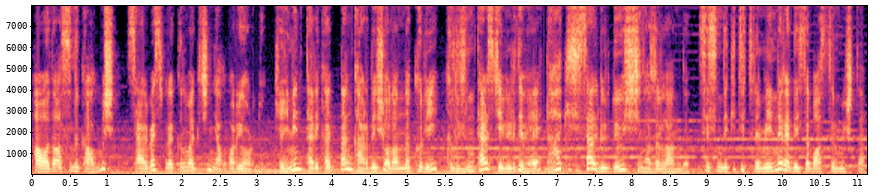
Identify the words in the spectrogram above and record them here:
havada asılı kalmış serbest bırakılmak için yalvarıyordu. Kane'in tarikattan kardeşi olan Nakuri kılıcını ters çevirdi ve daha kişisel bir dövüş için hazırlandı. Sesindeki titremeyi neredeyse bastırmıştı.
